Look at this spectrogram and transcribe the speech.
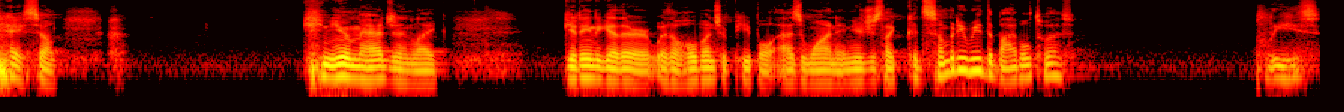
Okay, so can you imagine like getting together with a whole bunch of people as one and you're just like, could somebody read the Bible to us? Please.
